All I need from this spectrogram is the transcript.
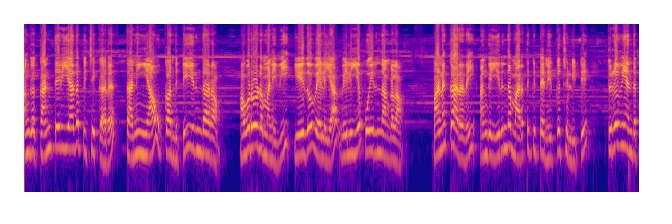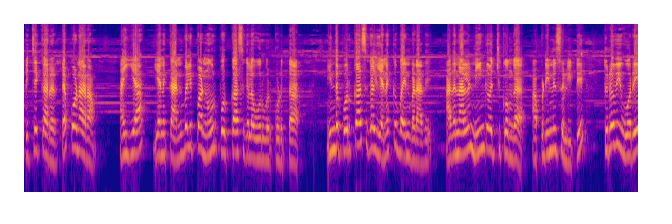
அங்க கண் தெரியாத பிச்சைக்காரர் தனியா உட்கார்ந்துட்டு இருந்தாராம். அவரோட மனைவி ஏதோ வேலையா வெளியே போயிருந்தாங்களாம். பணக்காரரை அங்க இருந்த மரத்துக்கிட்ட நிற்க சொல்லிட்டு துறவி அந்த பிச்சைக்காரர்கிட்ட போனாராம். ஐயா எனக்கு அன்பளிப்பா நூறு பொற்காசுகளை ஒருவர் கொடுத்தார். இந்த பொற்காசுகள் எனக்கு பயன்படாது. அதனால நீங்க வச்சுக்கோங்க அப்படின்னு சொல்லிட்டு துறவி ஒரே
